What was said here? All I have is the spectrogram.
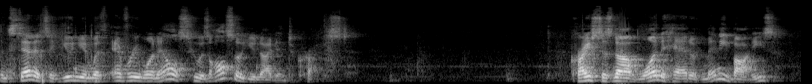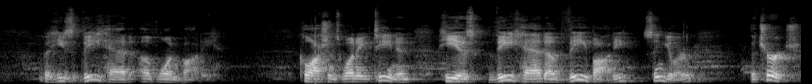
Instead, it's a union with everyone else who is also united to Christ. Christ is not one head of many bodies, but he's the head of one body. Colossians 1:18 and he is the head of the body, singular, the church.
